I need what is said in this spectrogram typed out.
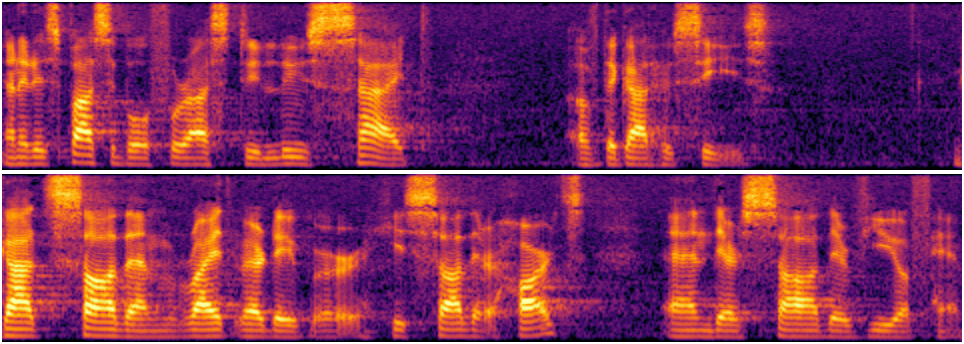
And it is possible for us to lose sight of the God who sees. God saw them right where they were. He saw their hearts and they saw their view of Him.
